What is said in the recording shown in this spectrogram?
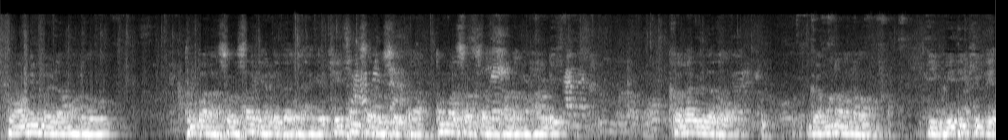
ಸ್ವಾಮಿ ಮೇಡಮ್ ಅವರು ತುಂಬ ಸೊಗಸಾಗಿ ಹೇಳಿದ್ದಾರೆ. ಹಾಗೆ ಚೇತನ್ ಸರ್ ಕ್ಷೇತ್ರ ತುಂಬ ಸೊಗಸಾಗಿ ಹಾಡನ್ನು ಹಾಡಿ ಕಲಾವಿದರ ಗಮನವನ್ನು ಈ ವೇದಿಕೆಗೆ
